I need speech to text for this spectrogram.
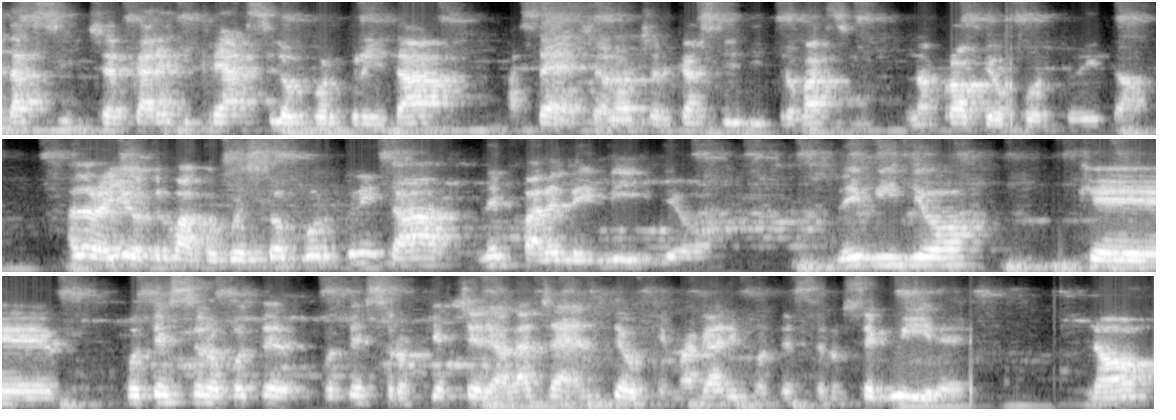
darsi, cercare di crearsi l'opportunità a sé, cioè no? cercarsi di trovarsi una propria opportunità. Allora io ho trovato questa opportunità nel fare dei video, dei video che potessero, poter, potessero piacere alla gente o che magari potessero seguire, no?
